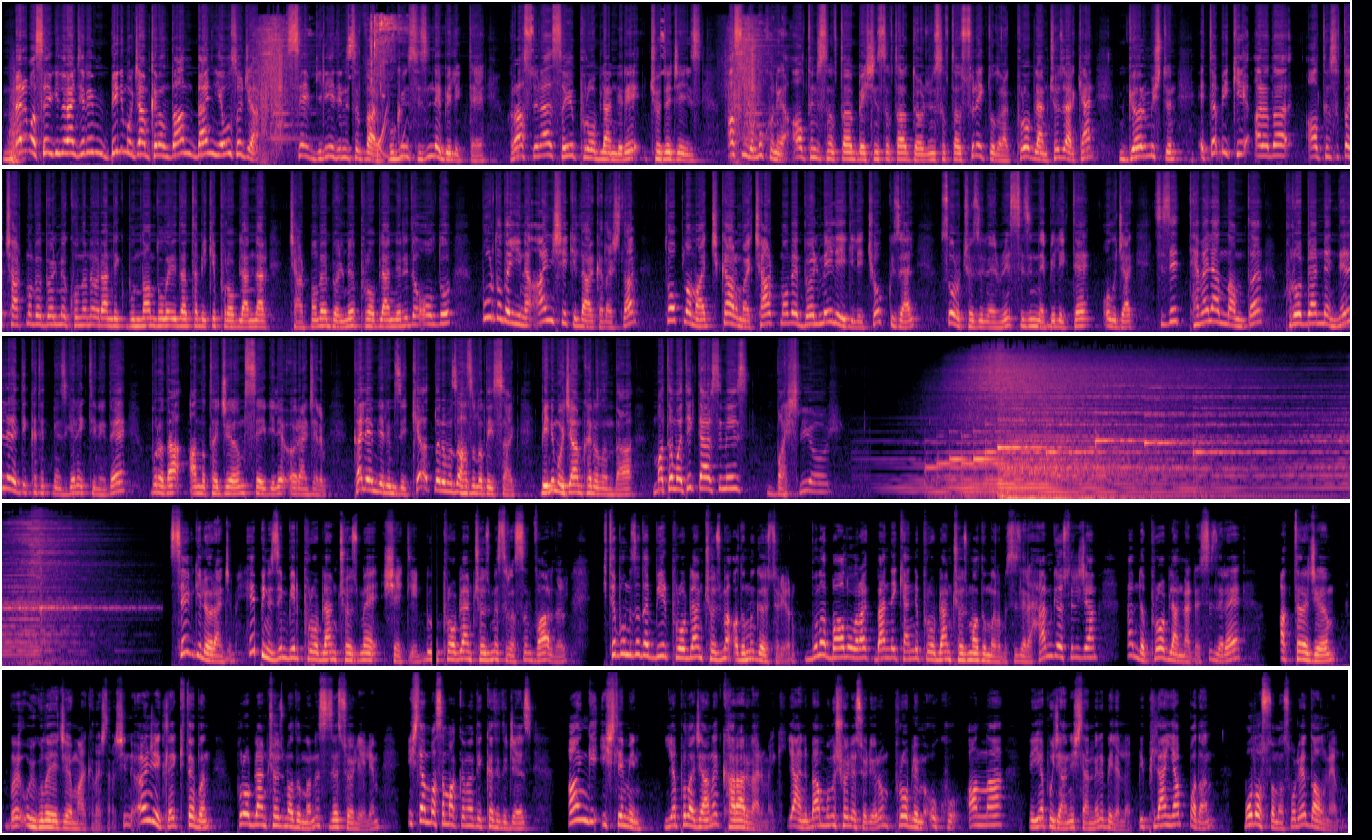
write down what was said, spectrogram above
Merhaba sevgili öğrencilerim, benim hocam kanalından ben Yavuz Hoca. Sevgili 7. sınıflar, bugün sizinle birlikte rasyonel sayı problemleri çözeceğiz. Aslında bu konuyu 6. sınıfta, 5. sınıfta, 4. sınıfta sürekli olarak problem çözerken görmüştün. E tabii ki arada 6. sınıfta çarpma ve bölme konularını öğrendik. Bundan dolayı da tabii ki problemler, çarpma ve bölme problemleri de oldu. Burada da yine aynı şekilde arkadaşlar Toplama, çıkarma, çarpma ve bölme ile ilgili çok güzel soru çözümlerimiz sizinle birlikte olacak. Size temel anlamda problemde nerelere dikkat etmeniz gerektiğini de burada anlatacağım sevgili öğrencilerim. Kalemlerimizi, kağıtlarımızı hazırladıysak benim hocam kanalında matematik dersimiz başlıyor. Sevgili öğrencim, hepinizin bir problem çözme şekli, bu problem çözme sırası vardır. Kitabımızda da bir problem çözme adımı gösteriyorum. Buna bağlı olarak ben de kendi problem çözme adımlarımı sizlere hem göstereceğim hem de problemlerde sizlere aktaracağım ve uygulayacağım arkadaşlar. Şimdi öncelikle kitabın problem çözme adımlarını size söyleyelim. İşlem basamaklarına dikkat edeceğiz. Hangi işlemin yapılacağını karar vermek. Yani ben bunu şöyle söylüyorum. Problemi oku, anla ve yapacağın işlemleri belirle. Bir plan yapmadan bodoslama soruya dalmayalım.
